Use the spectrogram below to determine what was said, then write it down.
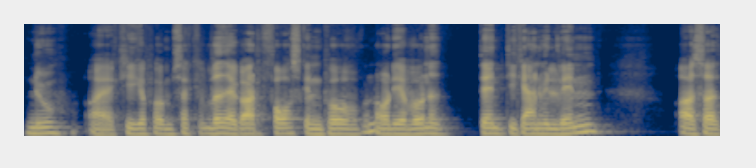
nu, og jeg kigger på dem, så ved jeg godt forskellen på, hvornår de har vundet den, de gerne vil vinde, Og så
